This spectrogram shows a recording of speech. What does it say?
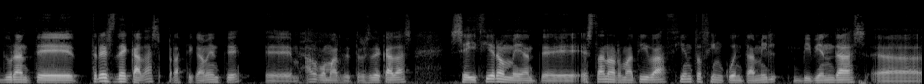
durante tres décadas prácticamente, eh, algo más de tres décadas, se hicieron mediante esta normativa 150.000 viviendas eh,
